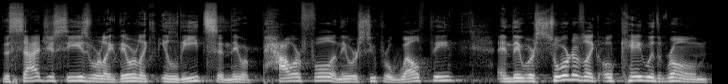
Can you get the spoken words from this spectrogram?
The Sadducees were like, they were like elites and they were powerful and they were super wealthy. And they were sort of like okay with Rome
